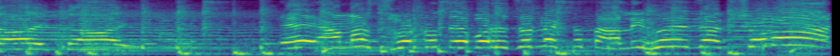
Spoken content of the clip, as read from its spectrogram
তাই তাই। এই আমার ছোট দেবরের জন্য একটা তালি হয়ে যাক সবাই।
